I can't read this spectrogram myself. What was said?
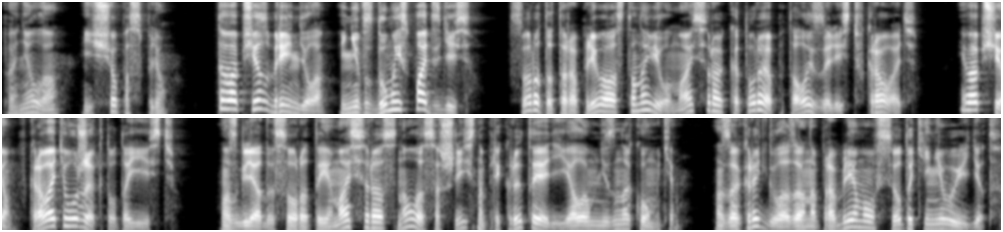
«Поняла. Еще посплю». «Ты вообще сбрендила. И не вздумай спать здесь». Сорота торопливо остановила мастера, которая пыталась залезть в кровать. И вообще, в кровати уже кто-то есть. Взгляды Сорота и мастера снова сошлись на прикрытой одеялом незнакомке. Закрыть глаза на проблему все-таки не выйдет.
